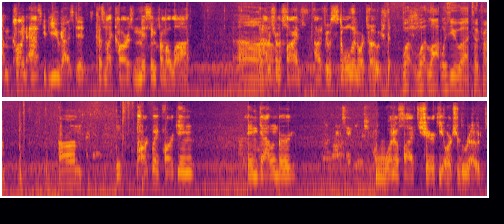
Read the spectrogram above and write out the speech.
I'm calling to ask if you guys did, because my car is missing from a lot, and I'm just Um, trying to find out if it was stolen or towed. what what lot was you uh, towed from? Um, it's Parkway Parking in Gatlinburg, 105 Cherokee Orchard Road.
